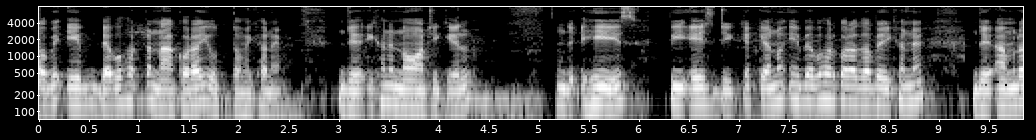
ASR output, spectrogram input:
তবে এ ব্যবহারটা না করাই উত্তম এখানে। যে এখানে ন আর্টিকেল যে হিজ পিএইচডি কেন এ ব্যবহার করা যাবে এখানে? যে আমরা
